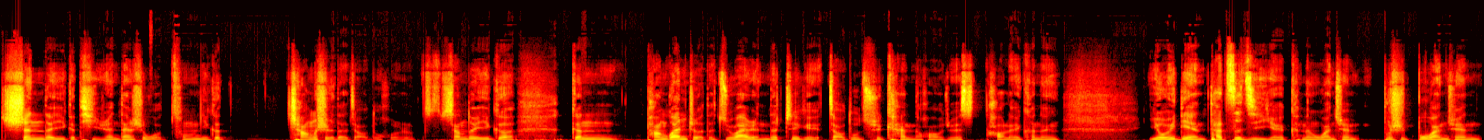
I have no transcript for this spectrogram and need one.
深的一个体认，但是我从一个常识的角度，或者相对一个更旁观者的局外人的这个角度去看的话，我觉得郝雷可能有一点他自己也可能完全不是不完全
